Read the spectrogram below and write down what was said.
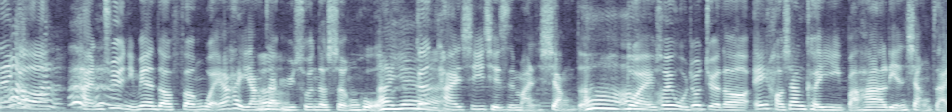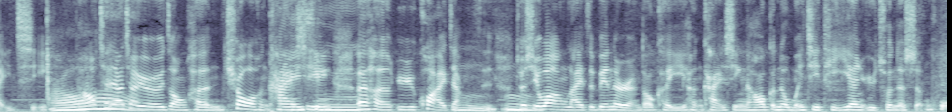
那个韩剧里面的氛围，因为它一样在渔村的生活，跟台西其实蛮像的。对，所以我就觉得，哎，好像可以把它联想在一起。然后恰恰恰有一种很 chill 很开心，呃，很愉快这样子，就希望来这边的人都可以很开心，然后跟着我们一起体验渔村的生活。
